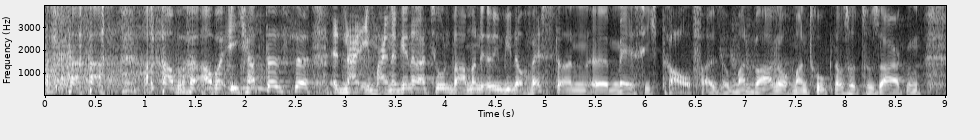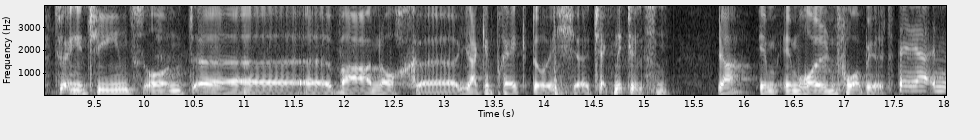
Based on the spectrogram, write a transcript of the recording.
aber, aber ich habe das, äh, nein, in meiner Generation war man irgendwie noch westernmäßig drauf. Also man war noch, man trug noch sozusagen zu enge Jeans und äh, war noch äh, ja, geprägt durch äh, Jack Nicholson, ja, im, im Rollenvorbild. Der ja in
